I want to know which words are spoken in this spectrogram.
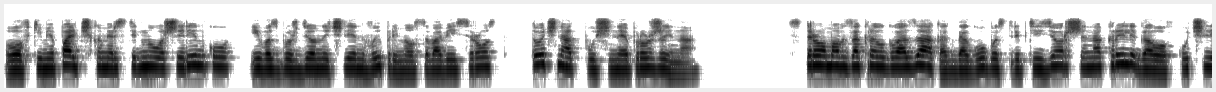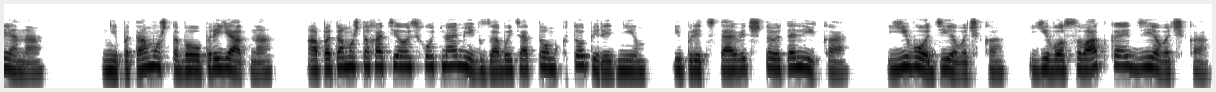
ловкими пальчиками расстегнула ширинку, и возбужденный член выпрямился во весь рост, точно отпущенная пружина. Стромов закрыл глаза, когда губы стриптизерши накрыли головку члена. Не потому, что было приятно, а потому, что хотелось хоть на миг забыть о том, кто перед ним, и представить, что это Лика, его девочка, его сладкая девочка.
